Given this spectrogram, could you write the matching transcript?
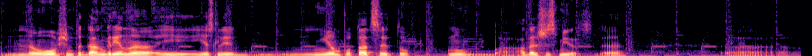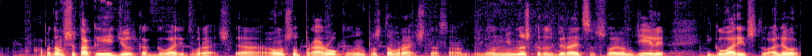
Ну, в общем-то, гангрена, и если не ампутация, то, ну, а дальше смерть, да. А потом все так и идет, как говорит врач. Да? А он что, пророк? Он просто врач, на самом деле. Он немножко разбирается в своем деле и говорит, что, алло,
